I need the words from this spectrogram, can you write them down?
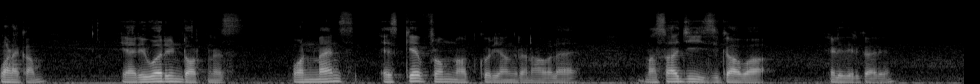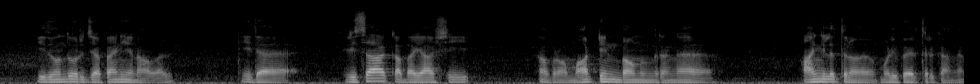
வணக்கம். A river in darkness one man's escape from North கொரியாங்கிற நாவலை மசாஜி இசிகாவா எழுதியிருக்காரு. இது வந்து ஒரு ஜப்பானிய நாவல். இதை ரிசா கபயாஷி அப்புறம் மார்ட்டின் ப்ரௌனுங்கிறவங்க ஆங்கிலத்தில் மொழிபெயர்த்திருக்காங்க.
